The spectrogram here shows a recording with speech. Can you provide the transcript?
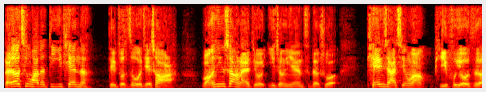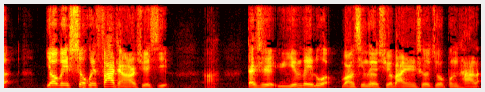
来到清华的第一天呢，得做自我介绍啊。王兴上来就义正言辞地说：“天下兴亡，匹夫有责，要为社会发展而学习。”但是语音未落，王兴的学霸人设就崩塌了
